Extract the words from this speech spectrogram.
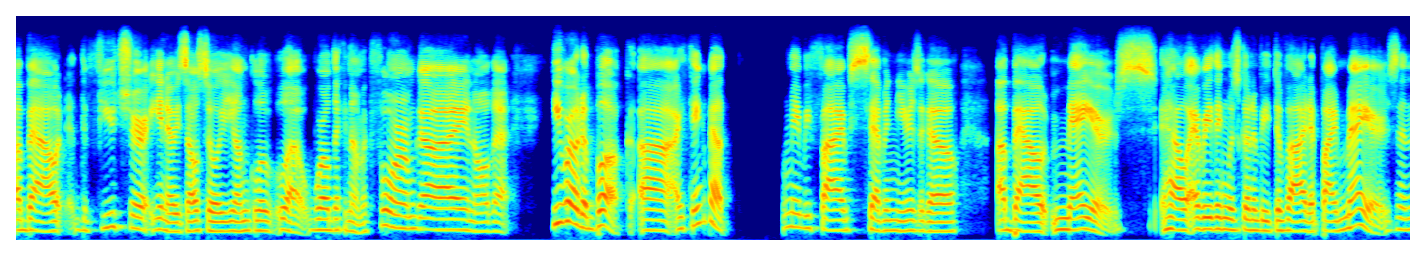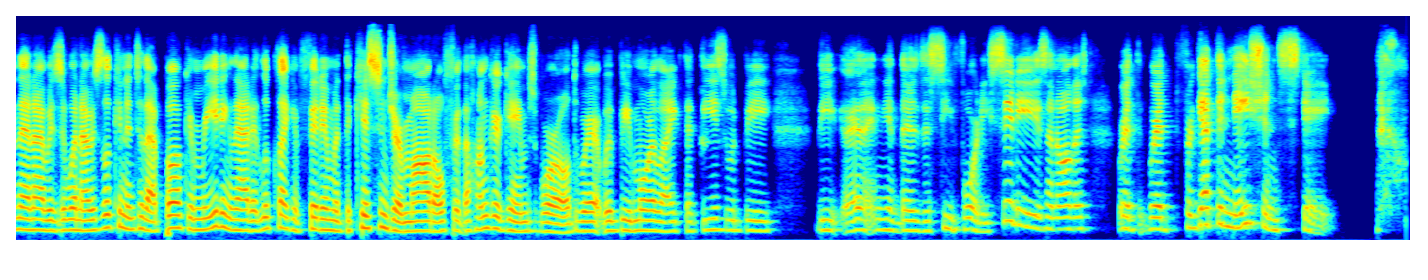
about the future. You know, he's also a young global, uh, World Economic Forum guy and all that. He wrote a book, uh, I think about maybe five, seven years ago, about mayors, how everything was going to be divided by mayors. And then I was, when I was looking into that book and reading that, it looked like it fit in with the Kissinger model for the Hunger Games world, where it would be more like that these would be the, and, and there's the C40 cities and all this, where, where forget the nation state.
